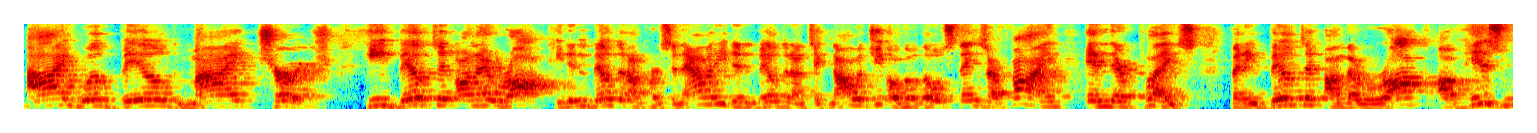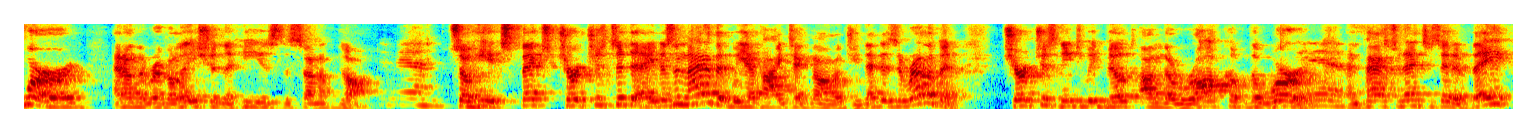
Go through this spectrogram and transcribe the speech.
I will build my church. He built it on a rock. He didn't build it on personality, didn't build it on technology, although those things are fine in their place. But he built it on the rock of his word and on the revelation that he is the Son of God. Amen. So he expects churches today, doesn't matter that we have high technology, that is irrelevant. Churches need to be built on the rock of the word. Yes. And Pastor Nancy said if they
